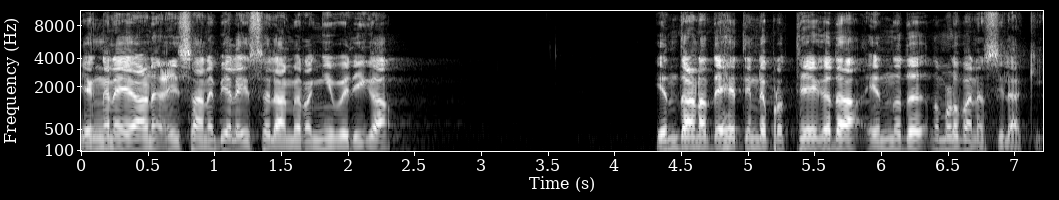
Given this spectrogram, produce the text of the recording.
എങ്ങനെയാണ് ഈസാ നബി അലൈഹിസ്സലാം ഇറങ്ങി വരിക? എന്താണ് അദ്ദേഹത്തിന്റെ പ്രത്യേകത എന്നത് നമ്മൾ മനസ്സിലാക്കി.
